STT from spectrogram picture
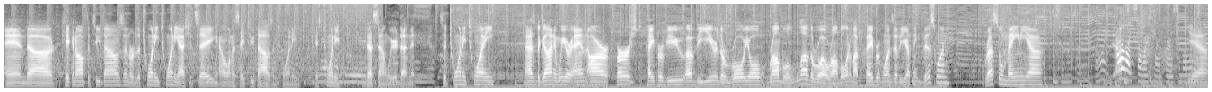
And uh, kicking off the 2000 or the 2020, I should say. I want to say 2020. It's That 20. weird. It does sound weird, doesn't it? So 2020 has begun, and we are in our first pay-per-view of the year, the Royal Rumble. Love the Royal Rumble, one of my favorite ones of the year. I think this one, WrestleMania. I like, Yeah. I like SummerSlam personally. Yeah,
